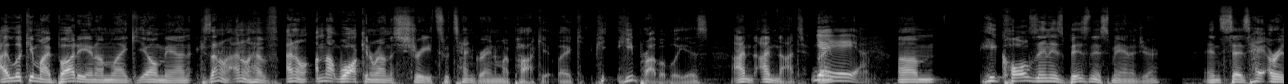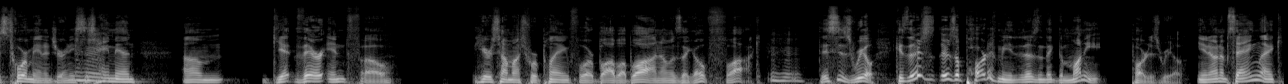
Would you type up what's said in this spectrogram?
I look at my buddy and I'm like, yo, man, because I don't, I don't have, I don't, I'm not walking around the streets with ten grand in my pocket. Like he, he probably is. I'm, I'm not. Yeah, right? yeah, yeah. Um, he calls in his business manager and says, "Hey," or his tour manager, and he Mm-hmm. says, "Hey, man, um, get their info. Here's how much we're playing for. Blah blah blah." And I was like, "Oh fuck, Mm-hmm. this is real." Because there's there's a part of me that doesn't think the money part is real. You know what I'm saying? Like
